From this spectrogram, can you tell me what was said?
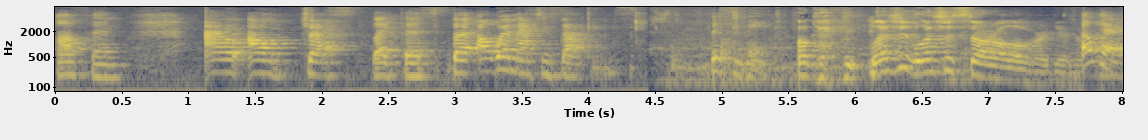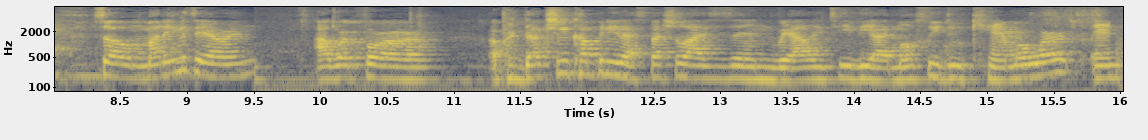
often, I'll, I'll dress like this, but I'll wear matching stockings. This is me. Okay, let's just let's just start all over again. Okay. So my name is Aaron. I work for a production company that specializes in reality TV. I mostly do camera work, and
